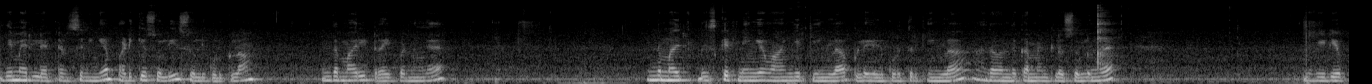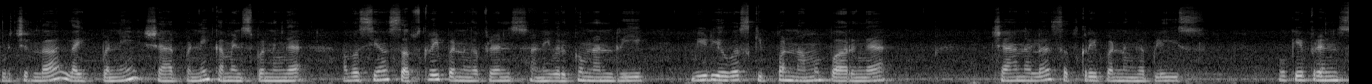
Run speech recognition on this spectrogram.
இதேமாரி லெட்டர்ஸ் நீங்கள் படிக்க சொல்லி சொல்லி கொடுக்கலாம். இந்த மாதிரி ட்ரை பண்ணுங்கள் இந்த மாதிரி பிஸ்கெட் நீங்கள் வாங்கியிருக்கீங்களா? பிள்ளைகளுக்கு கொடுத்துருக்கீங்களா? அதை வந்து கமெண்ட்டில் சொல்லுங்கள் இந்த வீடியோ பிடிச்சிருந்தா லைக் பண்ணி ஷேர் பண்ணி கமெண்ட்ஸ் பண்ணுங்கள் அவசியம் சப்ஸ்கிரைப் பண்ணுங்கள் ஃப்ரெண்ட்ஸ் அனைவருக்கும் நன்றி. வீடியோவை ஸ்கிப் பண்ணாமல் பாருங்கள் சேனலை சப்ஸ்கிரைப் பண்ணுங்கள் ப்ளீஸ் ஓகே ஃப்ரெண்ட்ஸ்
